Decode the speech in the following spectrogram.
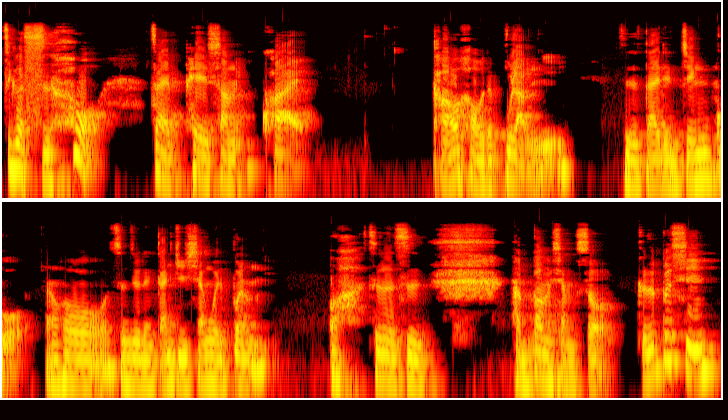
这个时候再配上一块烤好的布朗尼。就是带一点坚果，然后甚至有点柑橘香味的布朗尼，哇，真的是很棒的享受。可是不行，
